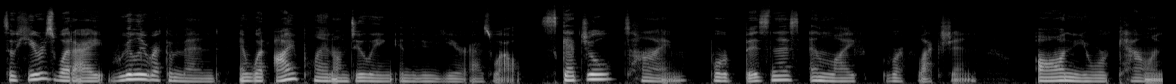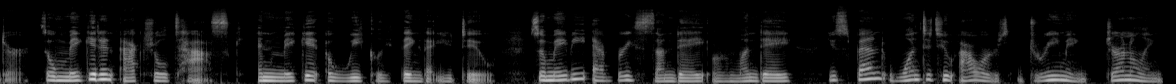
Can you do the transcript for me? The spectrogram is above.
So, here's what I really recommend and what I plan on doing in the new year as well. Schedule time for business and life reflection on your calendar. So make it an actual task and make it a weekly thing that you do. So maybe every Sunday or Monday, you spend one to two hours dreaming, journaling,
